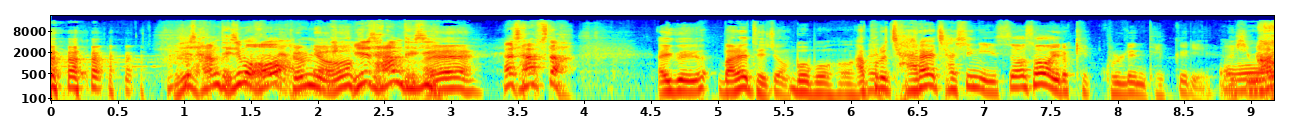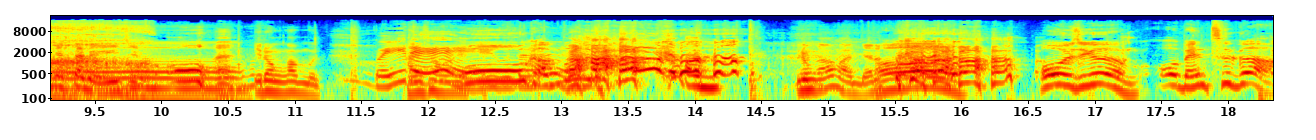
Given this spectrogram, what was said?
이제 잘하면 되지 뭐. 그럼요. 이제 잘하면 되지. 네. 야, 잘합시다. 아 이거 말해도 되죠? 뭐 뭐. 어. 앞으로 잘할 자신이 있어서 이렇게 고른 댓글이 열심히 하겠다는 의지로 네, 이런 거 한번 왜 이래? 오, 감동. 이런 거 하면 안 되나? 어, 어, 지금 어, 멘트가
